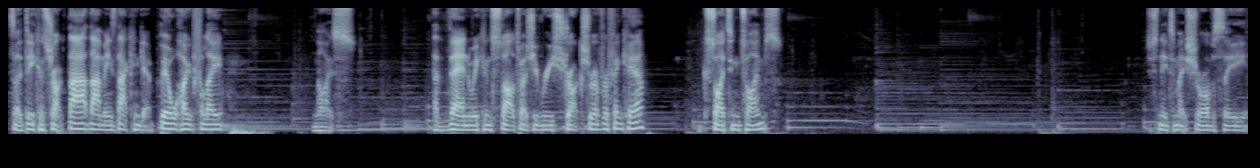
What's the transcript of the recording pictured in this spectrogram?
So deconstruct that. That means that can get built, hopefully. Nice. And then we can start to actually restructure everything here. Exciting times. Just need to make sure, obviously,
